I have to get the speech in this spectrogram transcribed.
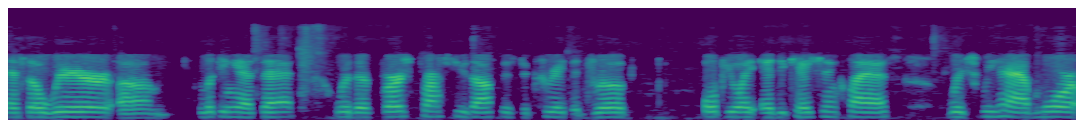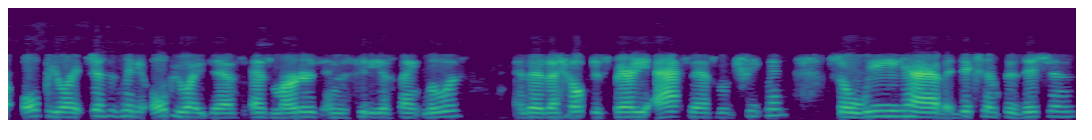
And so we're um, looking at that. We're the first prosecutor's office to create the drug opioid education class, which we have more opioid, just as many opioid deaths as murders in the city of St. Louis. And there's a health disparity access with treatment. So we have addiction physicians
